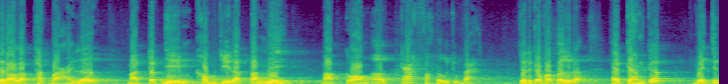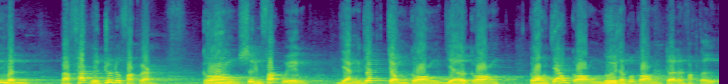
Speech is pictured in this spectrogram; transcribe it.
Do đó là thất bại lớn mà trách nhiệm không chỉ là tăng ni, mà còn ở các phật tử của chúng ta. Cho nên các phật tử đó phải cam kết với chính mình và phát nguyện trước đức phật rằng, con xin phát nguyện dẫn dắt chồng con, vợ con con cháu con, người thân của con trở thành phật tử.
